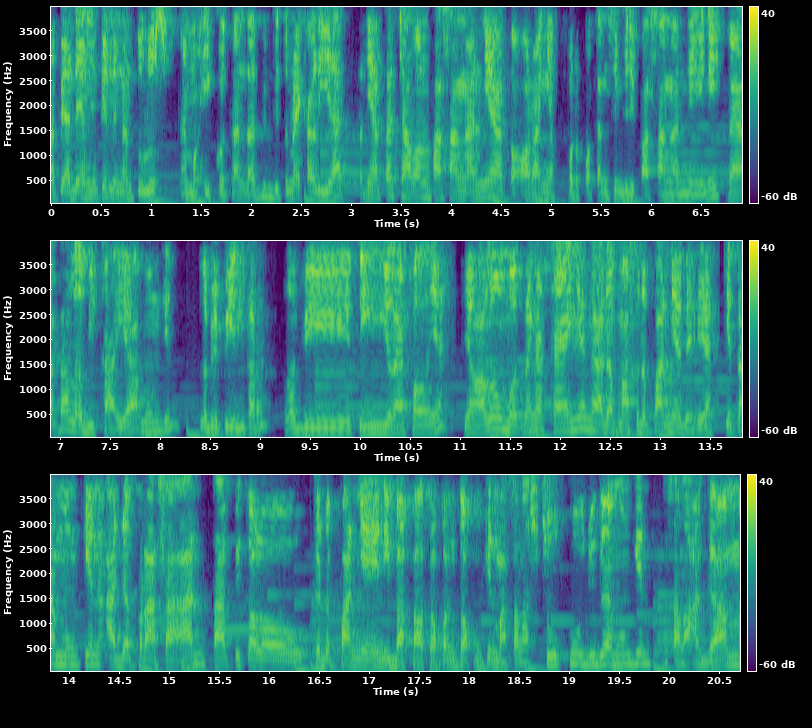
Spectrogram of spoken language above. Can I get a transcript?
tapi ada yang mungkin dengan tulus memang ikutan tapi begitu mereka lihat ternyata calon pasangannya atau orang yang berpotensi menjadi pasangannya ini ternyata lebih kaya mungkin lebih pinter lebih tinggi levelnya. Yang lalu membuat mereka kayaknya nggak ada masa depannya deh ya. Kita mungkin ada perasaan tapi kalau ke depannya ini bakal kepentok mungkin masalah suku juga mungkin masalah agama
